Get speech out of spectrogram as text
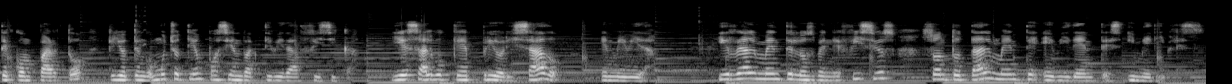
te comparto que yo tengo mucho tiempo haciendo actividad física y es algo que he priorizado en mi vida. Y realmente los beneficios son totalmente evidentes y medibles.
